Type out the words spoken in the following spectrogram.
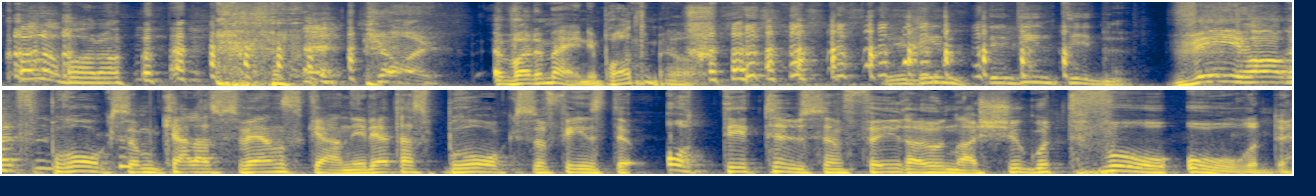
Kolla på dem. Var det mig ni pratade med? Det är din, det är din tid nu. Vi har ett språk som kallas svenskan. I detta språk så finns det 80 422 ord.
